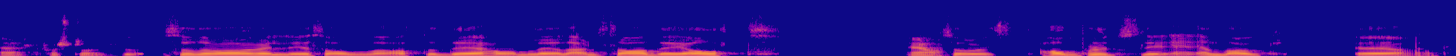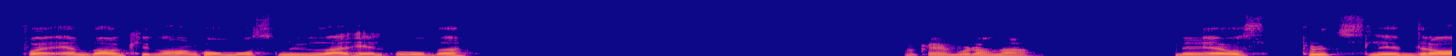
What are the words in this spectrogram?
jeg forstår. Så- Så det var veldig sånn at det han lederen sa, det gjaldt. Ja. Så hvis han plutselig en dag eh, For en dag kunne han komme og snu det der helt på hodet. Ok, Hvordan da? Med å plutselig dra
